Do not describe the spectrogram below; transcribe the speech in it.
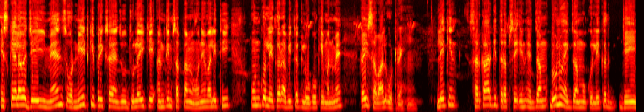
इसके अलावा जेई मेंस और नीट की परीक्षाएँ जो जुलाई के अंतिम सप्ताह में होने वाली थी। उनको लेकर अभी तक लोगों के मन में कई सवाल उठ रहे हैं। लेकिन सरकार की तरफ़ से इन एग्ज़ाम, दोनों एग्जामों को लेकर जेई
